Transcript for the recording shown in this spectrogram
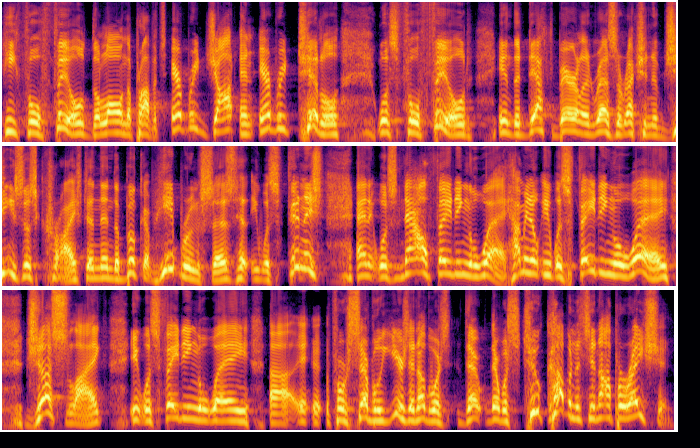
he fulfilled the law and the prophets. Every jot and every tittle was fulfilled in the death, burial, and resurrection of Jesus Christ. And then the book of Hebrews says that it was finished and it was now fading away. How many know it was fading away? Just like it was fading away uh, for several years. In other words, there, there was two covenants in operation.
